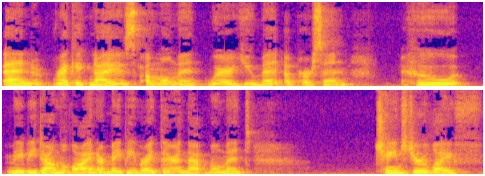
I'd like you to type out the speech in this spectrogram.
and recognize a moment where you met a person who maybe down the line or maybe right there in that moment changed your life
